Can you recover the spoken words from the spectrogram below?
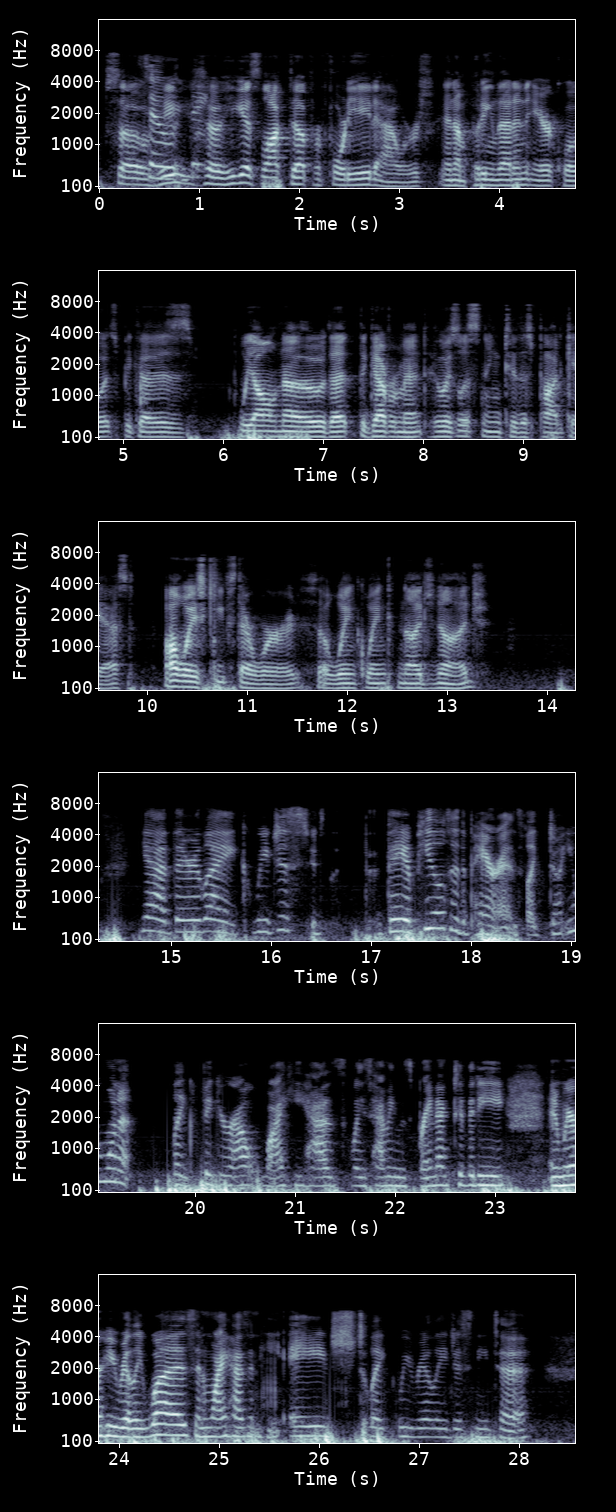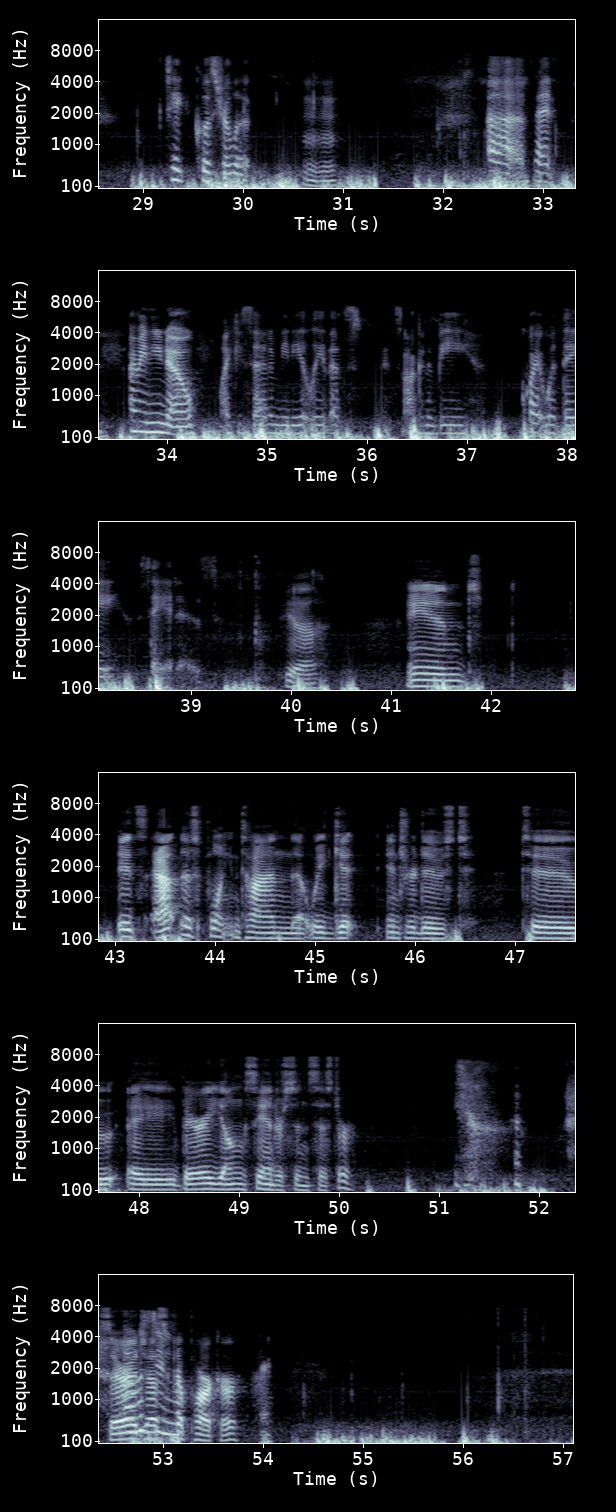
So, So he they- so he gets locked up for 48 hours, and I'm putting that in air quotes because we all know that the government who is listening to this podcast always keeps their word. So wink, wink, nudge, nudge. Yeah, they're like, we just, it's, they appeal to the parents. Like, don't you want to, like, figure out why he has, why he's having this brain activity and where he really was and why hasn't he aged? Like, we really just need to take a closer look. Mm-hmm. Uh, but, I mean, you know, like you said, immediately, that's, it's not going to be quite what they say it is. Yeah. And it's at this point in time that we get introduced to a very young Sanderson sister, Sarah Jessica Parker.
